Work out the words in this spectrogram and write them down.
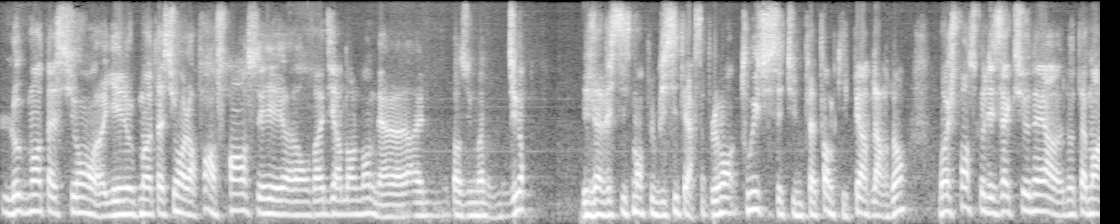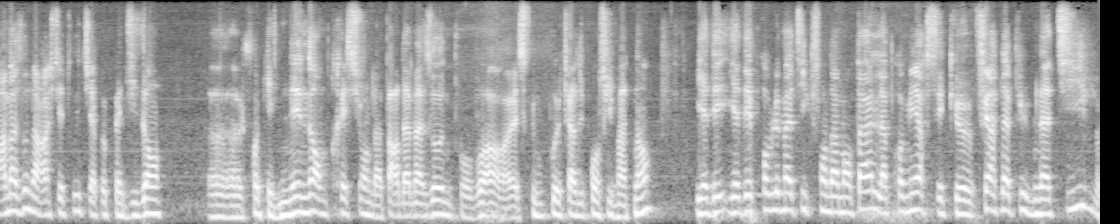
l'augmentation, euh, il y a une augmentation, alors en France et euh, on va dire dans le monde, euh, dans une moindre mesure, des investissements publicitaires. Simplement, Twitch, c'est une plateforme qui perd de l'argent. Moi, je pense que les actionnaires, notamment Amazon a racheté Twitch il y a à peu près 10 ans. Euh, je crois qu'il y a une énorme pression de la part d'Amazon pour voir est-ce que vous pouvez faire du profit maintenant. Il y, a des, il y a des problématiques fondamentales. La première, c'est que faire de la pub native,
